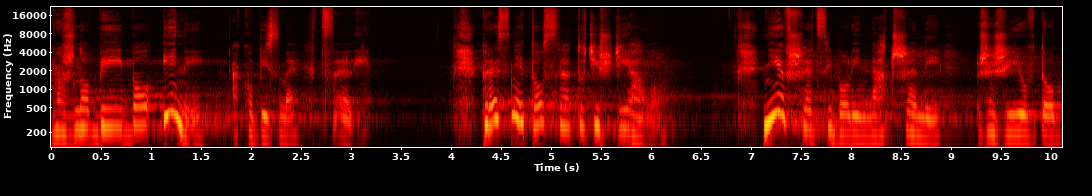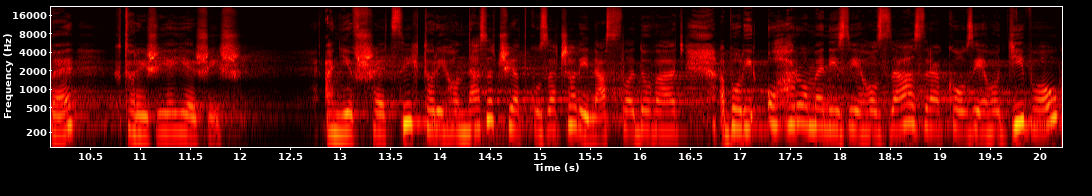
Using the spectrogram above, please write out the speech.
Možno by bol iný, ako by sme chceli. Presne to sa totiž dialo. Nie všetci boli nadšení, že žijú v dobe, v ktorej žije Ježiš. A nie všetci, ktorí ho na začiatku začali nasledovať a boli ohromení z jeho zázrakov, z jeho divov,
